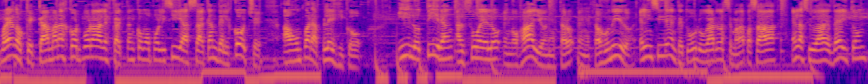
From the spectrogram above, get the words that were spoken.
Bueno, que cámaras corporales captan como policías sacan del coche a un parapléjico y lo tiran al suelo en Ohio, en, Estados Unidos. El incidente tuvo lugar la semana pasada en la ciudad de Dayton.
